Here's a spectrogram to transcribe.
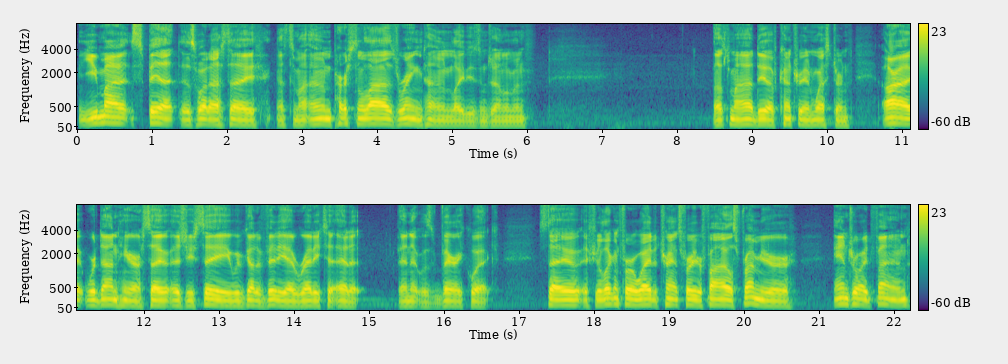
You might spit, is what I say. It's my own personalized ringtone, ladies and gentlemen. That's my idea of country and western. All right, we're done here. So as you see, we've got a video ready to edit and it was very quick. So if you're looking for a way to transfer your files from your Android phone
